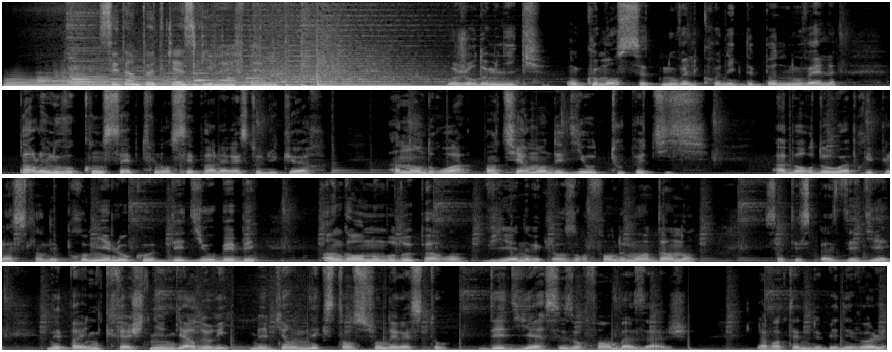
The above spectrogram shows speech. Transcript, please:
C'est un podcast Vivre FM. Bonjour Dominique. On commence cette nouvelle chronique des bonnes nouvelles par le nouveau concept lancé par les Restos du Cœur, un endroit entièrement dédié aux tout petits. À Bordeaux a pris place l'un des premiers locaux dédiés aux bébés. Un grand nombre de parents viennent avec leurs enfants de moins d'un an. Cet espace dédié n'est pas une crèche ni une garderie, mais bien une extension des restos dédiés à ces enfants en bas âge. La vingtaine de bénévoles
